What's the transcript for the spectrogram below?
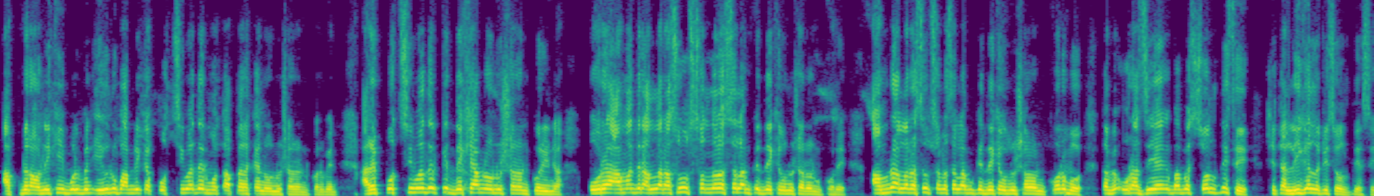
আপনারা অনেকেই বলবেন, ইউরোপ আমেরিকা পশ্চিমাদের মতো আপনারা কেন অনুসরণ করবেন? আরে, পশ্চিমাদেরকে দেখে আমরা অনুসরণ করি না। ওরা আমাদের আল্লাহ রাসুল সাল্লাহ সাল্লামকে দেখে অনুসরণ করে। আমরা আল্লাহ রাসুল সাল্লাহ সাল্লামকে দেখে অনুসরণ করব। তবে ওরা যেভাবে চলতেছে, সেটা লিগালিটি চলতেছে।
